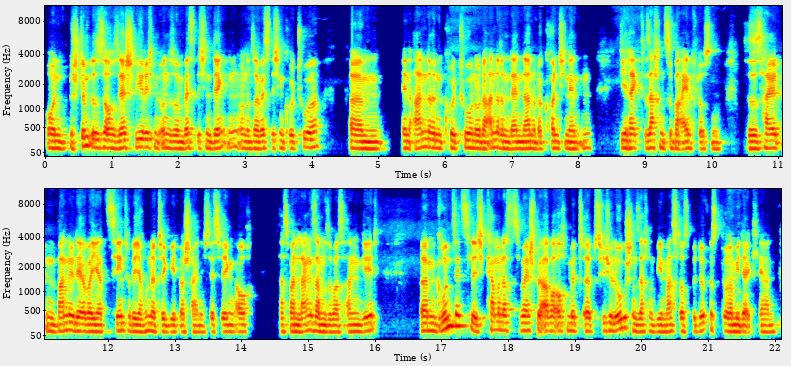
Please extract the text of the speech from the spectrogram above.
Und bestimmt ist es auch sehr schwierig mit unserem westlichen Denken und unserer westlichen Kultur ähm, in anderen Kulturen oder anderen Ländern oder Kontinenten direkt Sachen zu beeinflussen. Das ist halt ein Wandel, der über Jahrzehnte oder Jahrhunderte geht wahrscheinlich. Deswegen auch, dass man langsam sowas angeht. Ähm, grundsätzlich kann man das zum Beispiel aber auch mit äh, psychologischen Sachen wie Maslows Bedürfnispyramide erklären.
